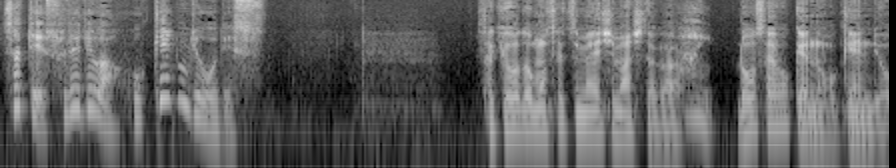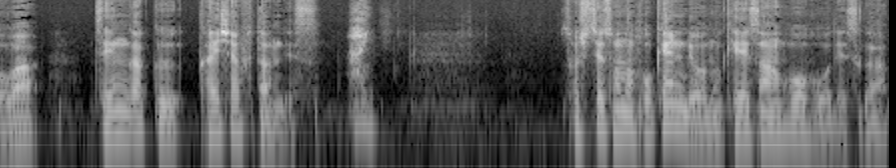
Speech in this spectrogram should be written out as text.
さてそれでは保険料です。先ほども説明しましたが、はい。労災保険の保険料は全額会社負担です。はいそしてその保険料の計算方法ですが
